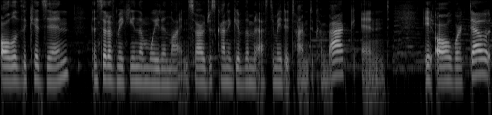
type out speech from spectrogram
all of the kids in instead of making them wait in line. So I would just kind of give them an estimated time to come back and it all worked out.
